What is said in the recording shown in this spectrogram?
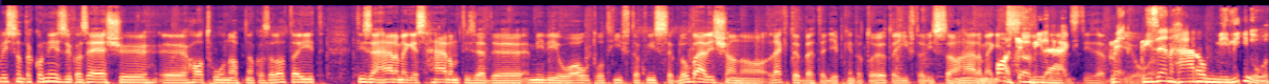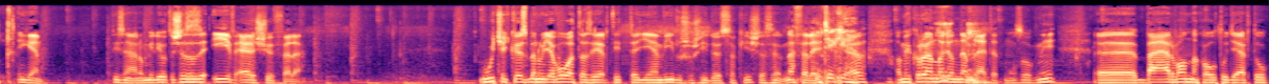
viszont akkor nézzük az első hat hónapnak az adatait. 13,3 millió autót hívtak vissza globálisan, a legtöbbet egyébként a Toyota hívta vissza a 3,9 Atya világ! millió. 13 milliót? Igen, 13 milliót, és ez az év első fele. Úgy, hogy közben ugye volt azért itt egy ilyen vírusos időszak is, ezt ne felejtsük el, amikor olyan nagyon nem lehetett mozogni, bár vannak autógyártók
